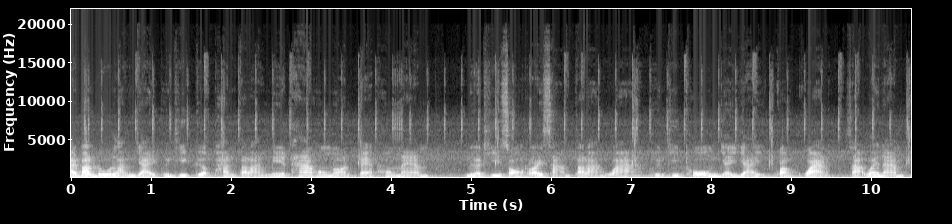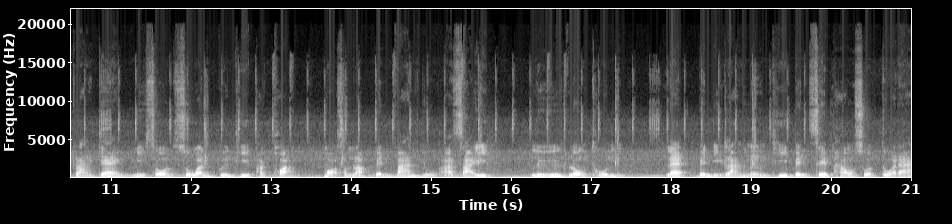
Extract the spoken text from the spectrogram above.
ายบ้านหรูหลังใหญ่พื้นที่เกือบพันตารางเมตร 5 ห้องนอน 8 ห้องน้ำ เนื้อที่ 203 ตารางวา พื้นที่โถงใหญ่ ๆ กว้างๆสระว่ายน้ำกลางแจ้ง มีโซนสวน พื้นที่พักผ่อน เหมาะสำหรับเป็นบ้านอยู่อาศัย หรือลงทุน และเป็นอีกหลังหนึ่งที่เป็นเซฟเฮาส์ส่วนตัวได้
